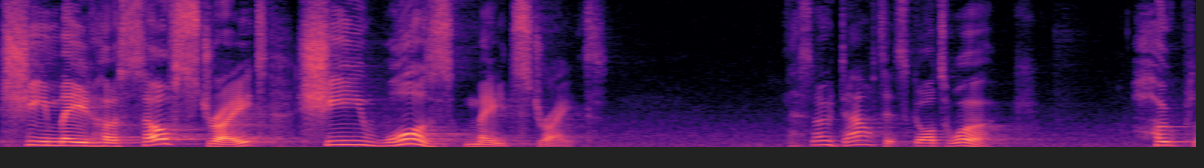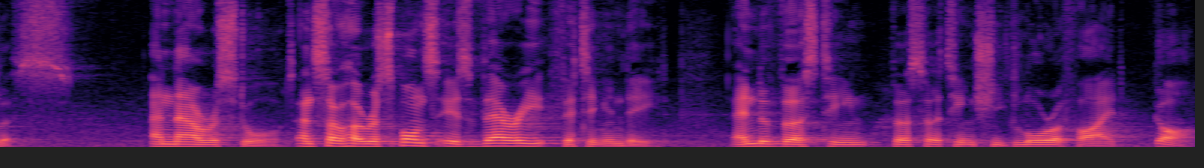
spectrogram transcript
she made herself straight, she was made straight. There's no doubt it's God's work. Hopeless and now restored. And so her response is very fitting indeed. End of verse 13, verse 13 she glorified God.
